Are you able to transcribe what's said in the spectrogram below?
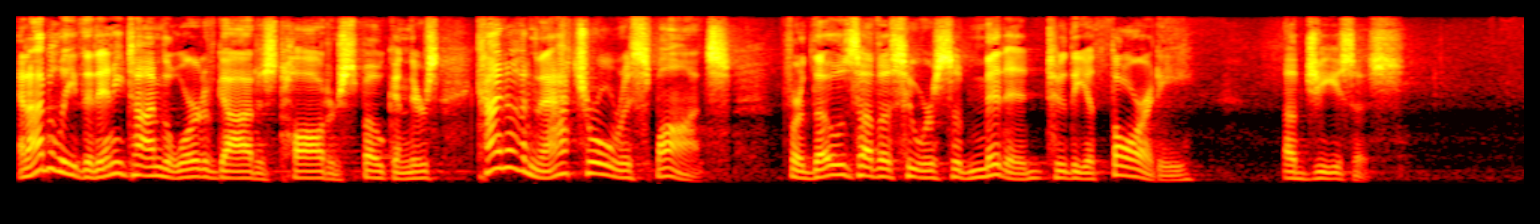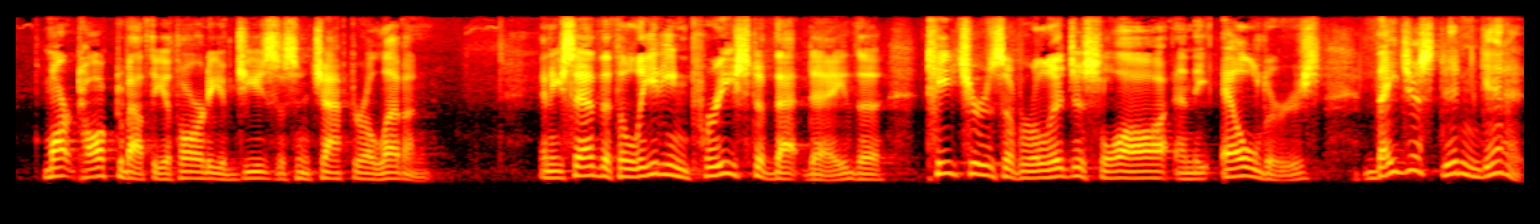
And I believe that anytime the Word of God is taught or spoken, there's kind of a natural response for those of us who are submitted to the authority of Jesus. Mark talked about the authority of Jesus in chapter 11. And he said that the leading priest of that day, the teachers of religious law, and the elders, they just didn't get it.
